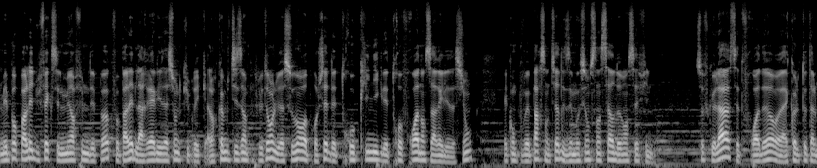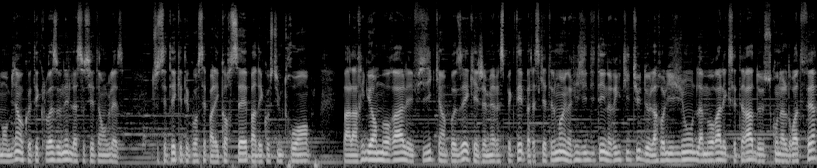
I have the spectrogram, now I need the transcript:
Mais pour parler du fait que c'est le meilleur film d'époque, faut parler de la réalisation de Kubrick. Alors comme je disais un peu plus tôt, on lui a souvent reproché d'être trop clinique, d'être trop froid dans sa réalisation, et qu'on pouvait pas ressentir des émotions sincères devant ses films. Sauf que là, cette froideur, elle colle totalement bien au côté cloisonné de la société anglaise. Une société qui était coincée par les corsets, par des costumes trop amples, par la rigueur morale et physique qui est imposée et qui est jamais respectée parce qu'il y a tellement une rigidité, une rectitude de la religion, de la morale, etc., de ce qu'on a le droit de faire,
